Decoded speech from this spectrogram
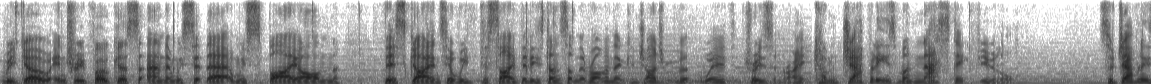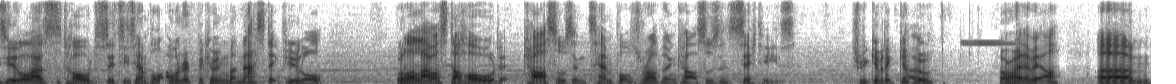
We go intrigue focus, and then we sit there and we spy on this guy until we decide that he's done something wrong and then can charge him with treason, right? Come Japanese monastic feudal. So Japanese feudal allows us to hold city temple. I wonder if becoming monastic feudal will allow us to hold castles and temples rather than castles and cities. Should we give it a go? All right, there we are. Um,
